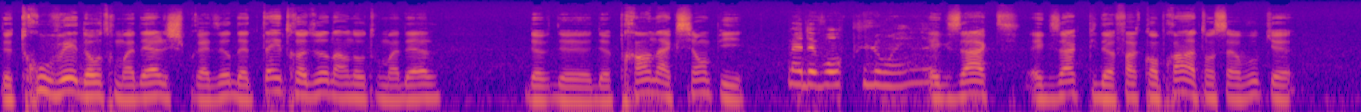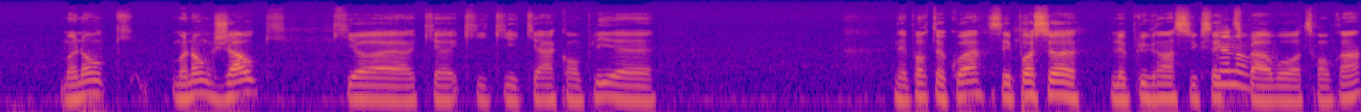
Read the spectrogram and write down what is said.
de trouver d'autres modèles, je pourrais dire, de t'introduire dans d'autres modèles, de, de, de prendre action, puis Mais de voir plus loin. là. exact, exact, puis de faire comprendre à ton cerveau que mon oncle, mon oncle Jacques, qui a, qui a, qui, qui- qui a accompli euh, n'importe quoi, c'est pas ça le plus grand succès Non, que tu peux avoir, tu comprends?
